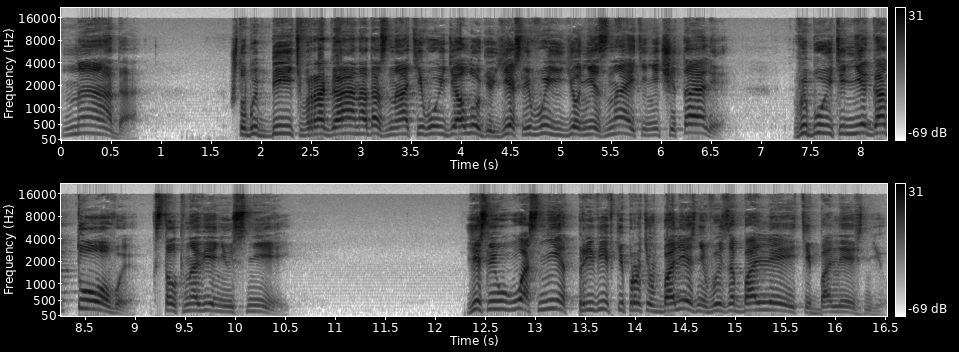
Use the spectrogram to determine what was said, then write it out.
надо – чтобы бить врага, надо знать его идеологию. Если вы ее не знаете, не читали, вы будете не готовы к столкновению с ней. Если у вас нет прививки против болезни, вы заболеете болезнью.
